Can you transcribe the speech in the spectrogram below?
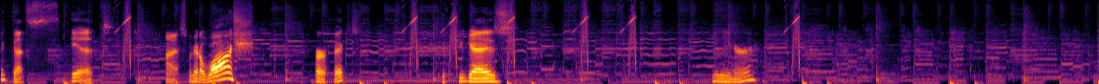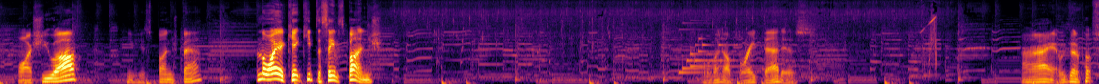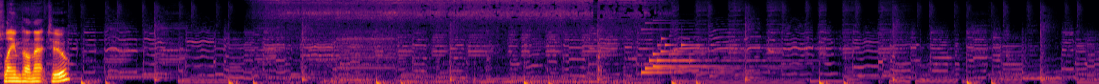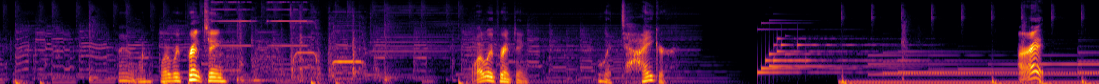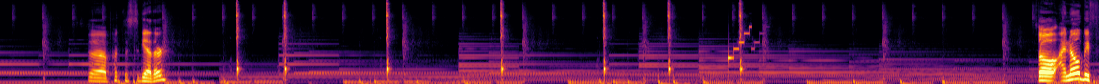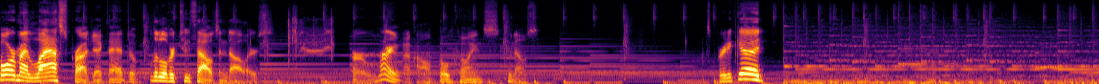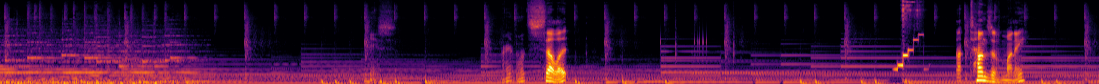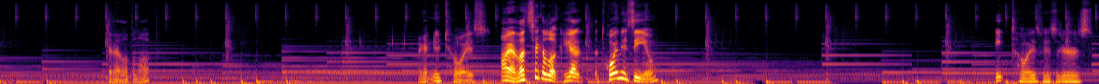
Think that's it. Alright, so we got a wash. Perfect. Get you guys cleaner. Wash you off. Give you a sponge bath. I don't know why I can't keep the same sponge. Oh, look how bright that is. Alright, we're gonna put flames on that too. What are we printing? What are we printing? Ooh, a tiger. All right. Let's uh, put this together. So I know before my last project, I had a little over $2,000. Or what are you gonna call them? Gold coins? Who knows? That's pretty good. Nice. Alright, let's sell it. Not tons of money. Did I level up? I got new toys. Oh, All right, let's take a look. You got a toy museum. Eight toys, visitors.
